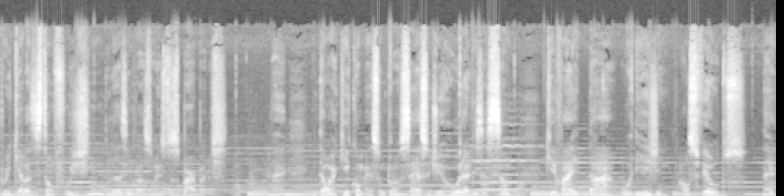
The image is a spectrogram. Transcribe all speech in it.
porque elas estão fugindo das invasões dos bárbaros. Né? Então aqui começa um processo de ruralização que vai dar origem aos feudos. Né?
